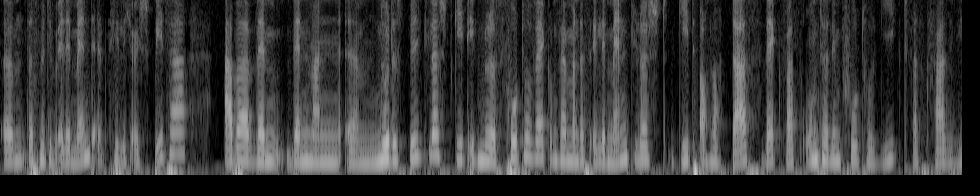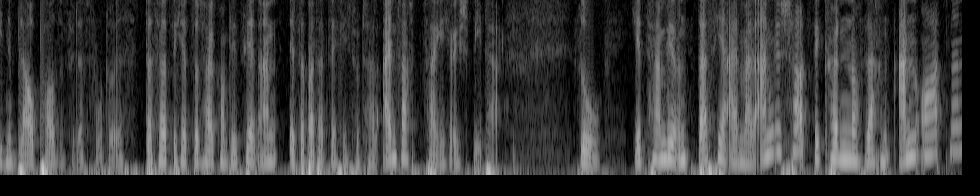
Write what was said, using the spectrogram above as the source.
Ähm, das mit dem Element erzähle ich euch später. Aber wenn, wenn man ähm, nur das Bild löscht, geht eben nur das Foto weg. Und wenn man das Element löscht, geht auch noch das weg, was unter dem Foto liegt, was quasi wie eine Blaupause für das Foto ist. Das hört sich jetzt total kompliziert an, ist aber tatsächlich total einfach, zeige ich euch später. So, jetzt haben wir uns das hier einmal angeschaut. Wir können noch Sachen anordnen.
